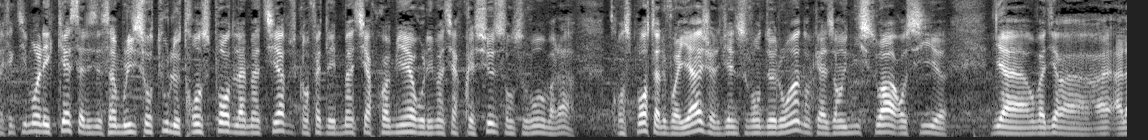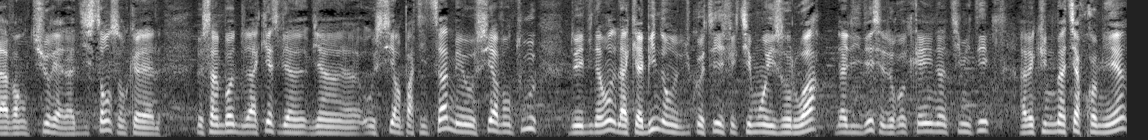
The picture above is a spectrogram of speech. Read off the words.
effectivement, les caisses, elles symbolisent surtout le transport de la matière, puisqu'en fait les matières premières ou les matières précieuses sont souvent, voilà, transportent, elles voyagent, elles viennent souvent de loin, donc elles ont une histoire aussi euh, liée, à, on va dire, à, l'aventure et à la distance. Donc elles, le symbole de la caisse vient, aussi en partie de ça, mais aussi avant tout de, évidemment de la cabine, du côté effectivement isoloir. Là l'idée c'est de recréer une intimité avec une matière première,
